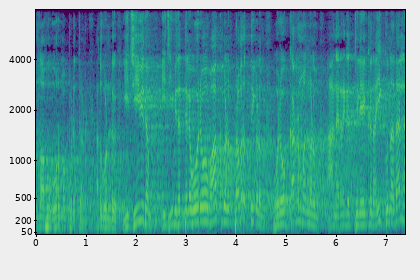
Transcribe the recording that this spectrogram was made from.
അള്ളാഹു ഓർമ്മപ്പെടുത്താണ് അതുകൊണ്ട് ഈ ജീവിതം ഈ ജീവിതത്തിലെ ഓരോ വാക്കുകളും പ്രവൃത്തികളും ഓരോ കർമ്മങ്ങളും ആ നരകത്തിലേക്ക് നയിക്കുന്നതല്ല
